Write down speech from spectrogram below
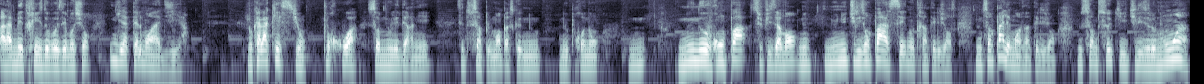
la maîtrise de vos émotions. Il y a tellement à dire. Donc à la question, pourquoi sommes-nous les derniers? C'est tout simplement parce que nous nous prenons, nous, n'ouvrons pas suffisamment, nous n'utilisons pas assez notre intelligence. Nous ne sommes pas les moins intelligents, nous sommes ceux qui utilisent le moins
